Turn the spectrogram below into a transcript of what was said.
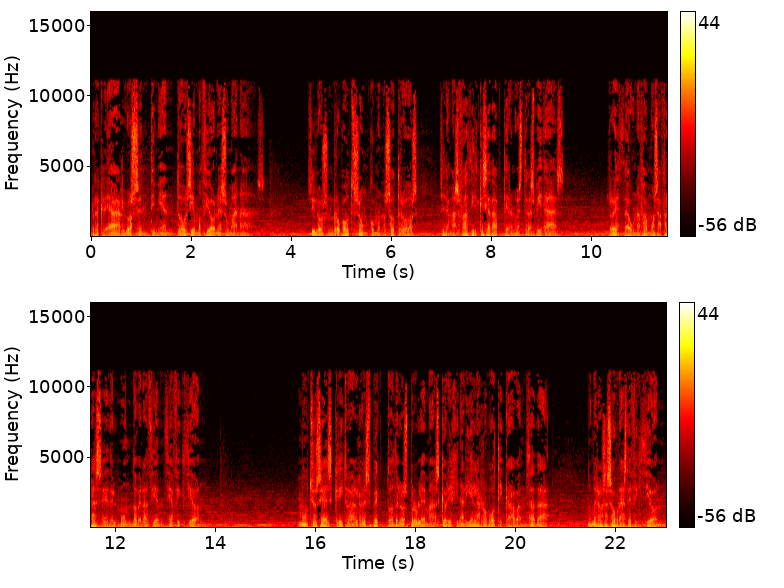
recrear los sentimientos y emociones humanas. Si los robots son como nosotros, será más fácil que se adapten a nuestras vidas. Reza una famosa frase del mundo de la ciencia ficción. Mucho se ha escrito al respecto de los problemas que originaría la robótica avanzada. Numerosas obras de ficción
